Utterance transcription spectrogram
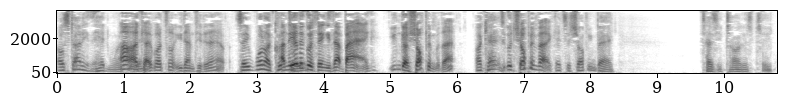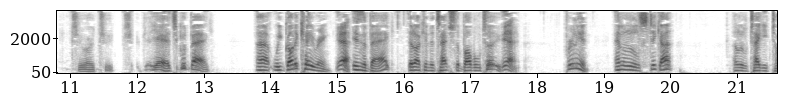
I was starting at the head and working Oh, okay. Well, I thought you'd emptied it out. See, what I could And the do, other good thing is that bag. You can go shopping with that. I can. It's a good shopping bag. It's a shopping bag. Tassie Tigers two two oh two. Yeah, it's a good bag. Uh, we've got a key ring Yeah. in the bag that I can attach the bubble to. Yeah. Brilliant. And a little sticker, a little taggy ti-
